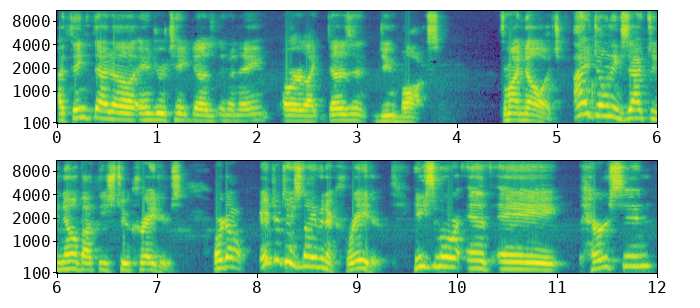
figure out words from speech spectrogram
I think that uh, Andrew Tate does MMA or like doesn't do boxing, from my knowledge. I don't exactly know about these two creators. Or no, Andrew Tate's not even a creator. He's more of a person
